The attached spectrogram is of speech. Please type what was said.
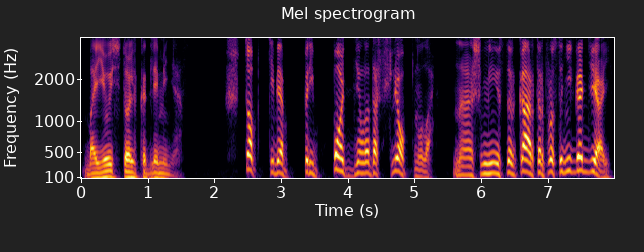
«Боюсь, только для меня». «Чтоб тебя приподняло да шлепнуло! Наш мистер Картер просто негодяй!»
